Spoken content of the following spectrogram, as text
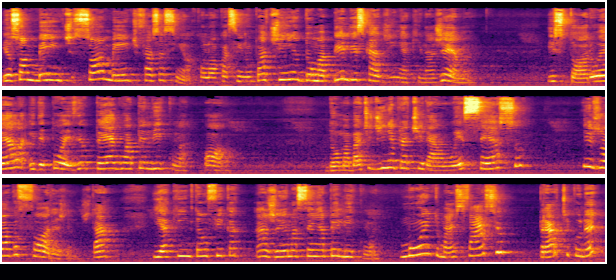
Eu somente, somente faço assim, ó. Coloco assim num potinho, dou uma beliscadinha aqui na gema, estouro ela e depois eu pego a película, ó. Dou uma batidinha para tirar o excesso e jogo fora, gente, tá? E aqui então fica a gema sem a película muito mais fácil, prático, né?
